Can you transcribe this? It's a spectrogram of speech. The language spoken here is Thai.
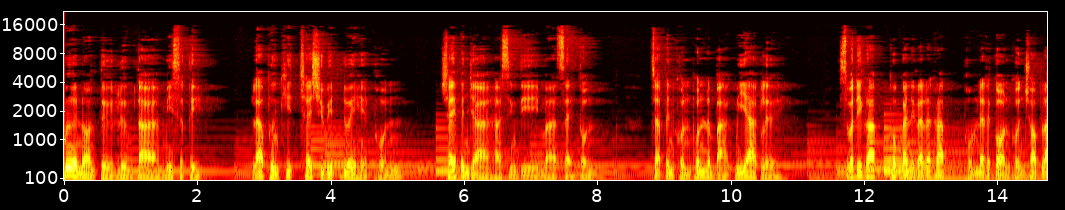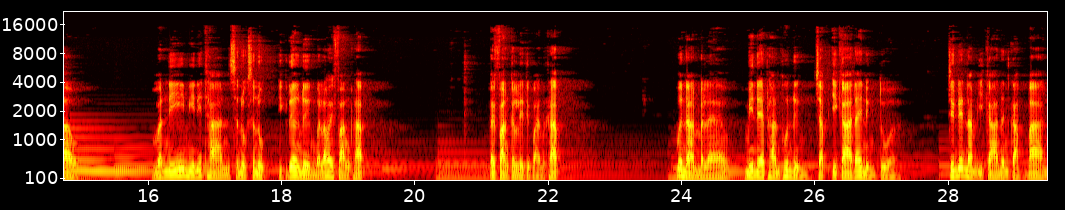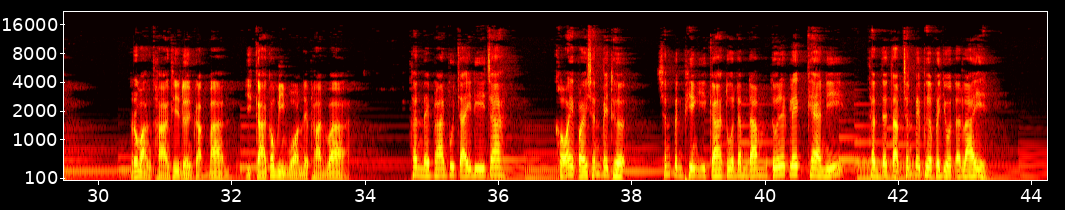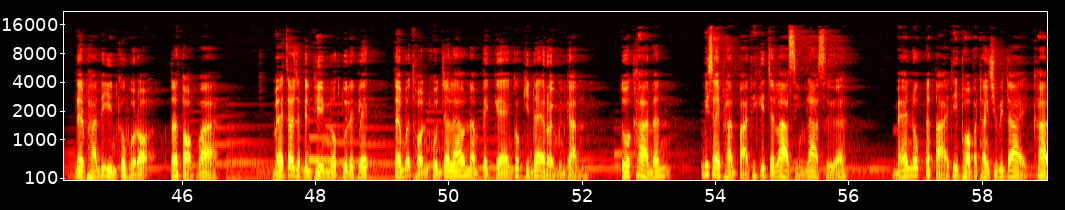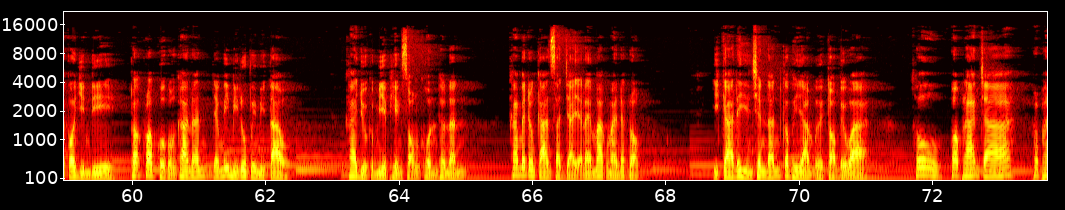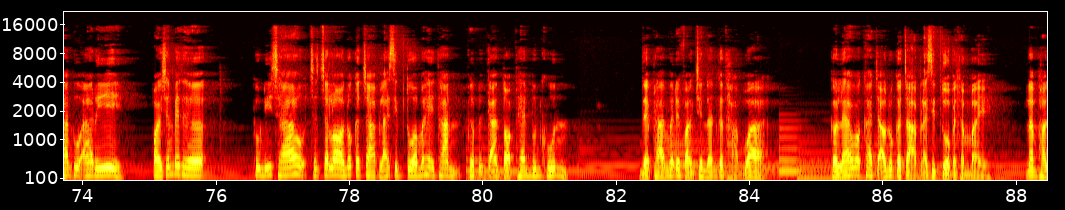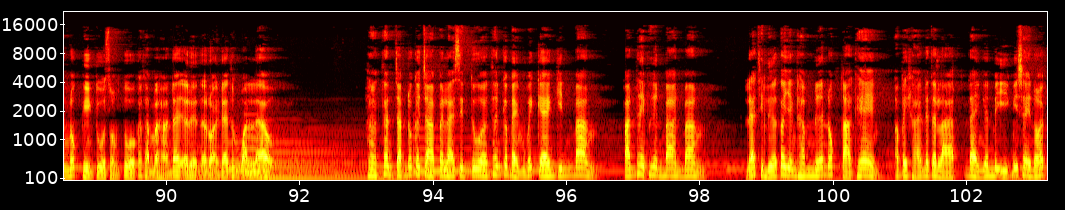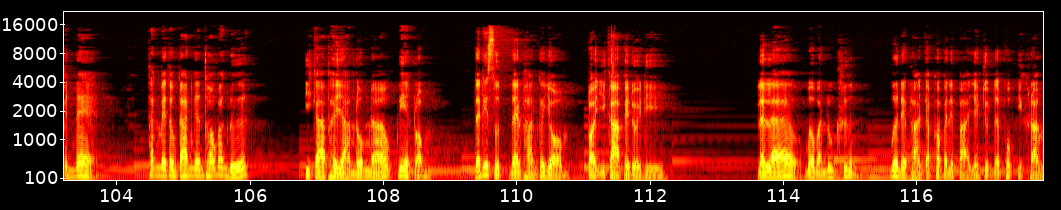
เมื่อนอนตื่นลืมตามีสติ แล้วพึงคิดใช้ชีวิตด้วยเหตุผล ใช้ปัญญาหาสิ่งดีมาใส่ตน จะเป็นคนพ้นลำบากไม่ยากเลย สวัสดีครับ พบกันอีกแล้วนะครับ ผมนายทกรคนชอบเล่า วันนี้มีนิทานสนุกสนุกอีกเรื่องหนึ่งมาเล่าให้ฟังครับ ไปฟังกันเลยดีกว่านะครับ เมื่อนานมาแล้วมีนายพรานผู้หนึ่งจับอีกาได้หนึ่งตัว จึงได้นำอีกานั้นกลับบ้าน ระหว่างทางที่เดินกลับบ้าน อีกาก็วิงวอนนายพรานว่า ท่านนายพรานผู้ใจดีจ้าขอให้ปล่อยฉันไปเถอะ ฉันเป็นเพียงอีกาตัวดำๆตัวเล็กๆ แค่นี้ ท่านจะจับฉันไปเพื่อประโยชน์อะไรนายพรานได้ยินก็หัวเราะแล้วตอบว่า แม้เจ้าจะเป็นเพียงนกตัวเล็กๆ แต่เมื่อถอนขนเจ้าแล้วนำไปแกงก็กินได้อร่อยเหมือนกัน ตัวข้านั้นไม่ใช่พรานป่าที่คิดจะล่าสิงล่าเสือ แม้นกกระต่ายที่พอประทังชีวิตได้ข้าก็ยินดี เพราะครอบครัวของข้านั้นยังไม่มีลูกไม่มีเต้า ข้าอยู่กับเมียเพียงสองคนเท่านั้น ข้าไม่ต้องการสัตว์ใหญ่อะไรมากมายนักหรอก อีกาได้ยินเช่นนั้นก็พยายามเอ่ยตอบไปว่า โธ่พ่อพรานจ๋า พ่อพรานผู้อารี ปล่อยฉันไปเถอะ พรุ่งนี้เช้าฉันจะล่อนกกระจาบหลายสิบตัวมาให้ท่าน เพื่อเป็นการตอบแทนบุญคุณนายพรานเมื่อได้ฟังเช่นนั้นก็ถามว่า ก็แล้วว่าข้าจะเอานกกระจาบหลายสิบตัวไปทำไม ลำพังนกเพียงตัวสองตัวก็ทำอาหารได้อร่อยอร่อยได้ทั้งวันแล้ว หากท่านจับนกกระจาบไปหลายสิบตัว ท่านก็แบ่งไว้แกงกินบ้าง ปันให้เพื่อนบ้านบ้าง และที่เหลือก็ยังทำเนื้อนกตากแห้ง เอาไปขายในตลาดได้เงินไม่อีกไม่ใช่น้อยเป็นแน่ ท่านไม่ต้องการเงินทองบ้างหรือ อีกาพยายามโน้มน้าวเกลี้ยกล่อม ในที่สุดนายพานก็ยอม ปล่อยอีกาไปโดยดี และแล้วเมื่อวันรุ่งขึ้น เมื่อในพรานกลับเข้าไปในป่ายังจุดนั้นพบอีกครั้ง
